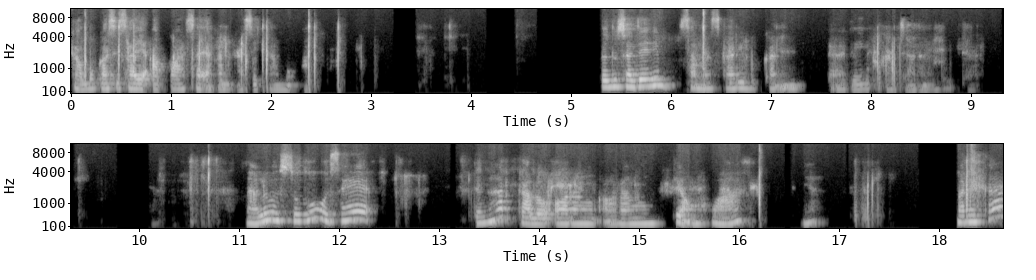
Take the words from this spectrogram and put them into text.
kamu kasih saya apa, saya akan kasih kamu apa. Tentu saja ini sama sekali bukan dari ajaran Buddha. Lalu suhu saya dengar kalau orang-orang Tionghoa, ya, mereka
